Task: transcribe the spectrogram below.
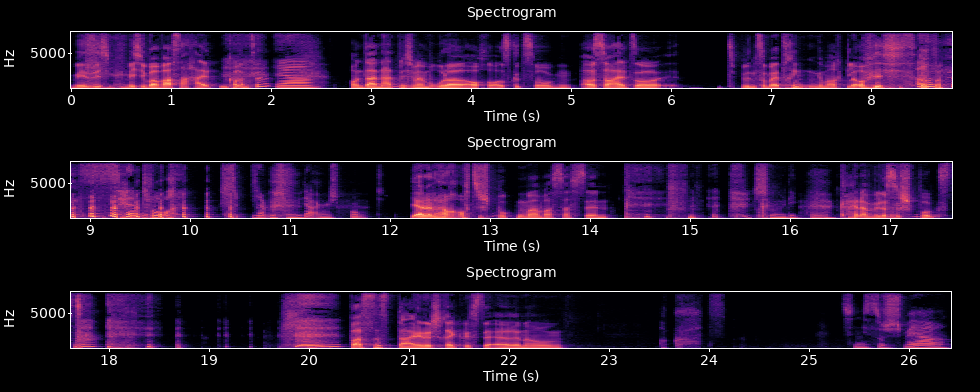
mäßig mich über Wasser halten konnte. Ja. Und dann hat mich mein Bruder auch rausgezogen. Aber es war halt so, ich bin zum Ertrinken gemacht, glaube ich. So. Oh, sehr doof. Ich habe mich schon wieder angespuckt. Ja, dann hör auch auf zu spucken, mal. Was ist das denn? Entschuldigung. Keiner will, dass du spuckst. Was ist deine schrecklichste Erinnerung? Oh Gott. Das finde ich so schwer.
